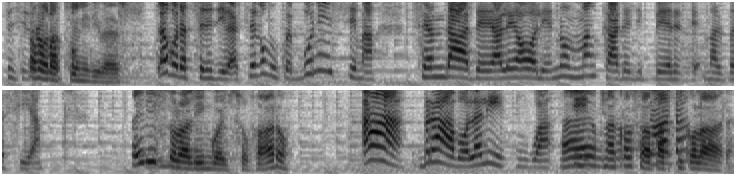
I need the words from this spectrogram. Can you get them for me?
Quindi Lavorazioni diverse. lavorazioni diverse. Comunque buonissima. Se andate alle olie non mancate di bere malvasia. Hai visto la lingua e il suo faro? Ah, bravo, la lingua. Eh, Sì, è una cosa stata. particolare.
